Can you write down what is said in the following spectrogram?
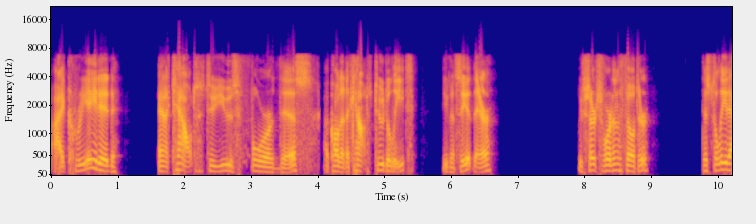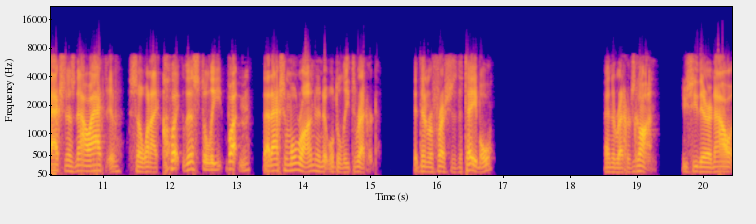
I created an account to use for this. I called it account to delete. You can see it there. We've searched for it in the filter. This delete action is now active, so when I click this delete button, that action will run and it will delete the record. It then refreshes the table, and the record's gone. You see there are now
